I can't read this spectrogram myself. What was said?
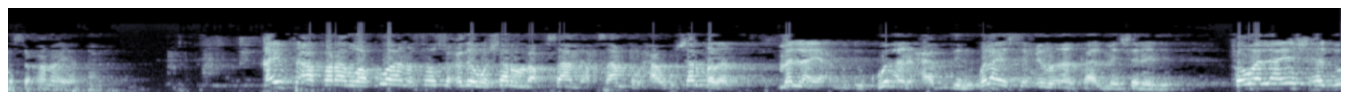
ma soconayaan. Qaybta afaraad waa kuwaana soo socda wa sharu laqsaami aqsaamta waxaa ugu shar badan man laa yacbudu kuwa aan caabudin walaa yastaciinu aan kaalmaysanaynin. Fahuwa laa yashhadu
